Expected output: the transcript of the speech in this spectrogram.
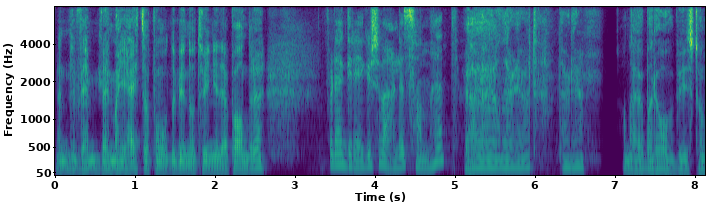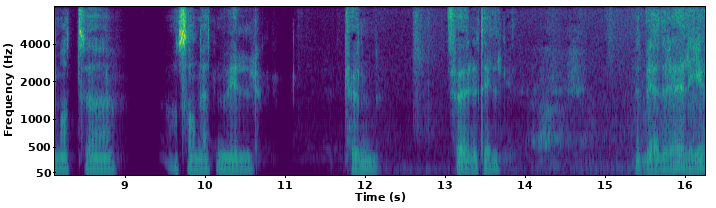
Men hvem, hvem er jeg til å på en måte begynne å tvinge det på andre? For det er Gregers Værles sannhet. Ja, ja, ja, det er det, vet du. Det er det. Han er jo bare overbevist om at, uh, at sannheten vil kun føre til et bedre liv.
